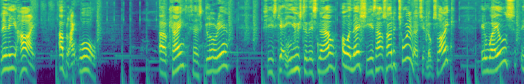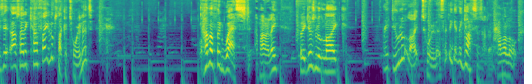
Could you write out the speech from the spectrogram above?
Lily, hi. A blank wall. Okay, says Gloria. She's getting used to this now. Oh, and there she is outside a toilet, it looks like. In Wales. Is it outside a cafe? It looks like a toilet. Haverfordwest, apparently, but it does look like they do look like toilets. Let me get the glasses on and have a look.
